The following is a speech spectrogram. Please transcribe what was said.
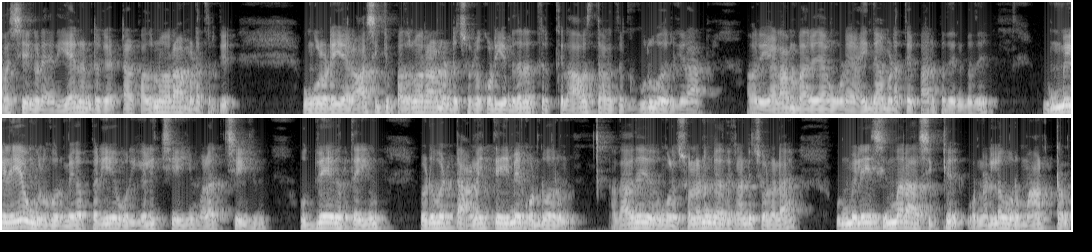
அவசியம் கிடையாது. ஏனென்று கேட்டால் பதினோராம் இடத்திற்கு உங்களுடைய ராசிக்கு பதினோராம் என்று சொல்லக்கூடிய மிதனத்திற்கு லாபஸ்தானத்திற்கு குரு வருகிறார். அவர் ஏழாம் பாரியாக உங்களுடைய ஐந்தாம் இடத்தை பார்ப்பது என்பது உண்மையிலேயே உங்களுக்கு ஒரு மிகப்பெரிய ஒரு எழுச்சியையும் வளர்ச்சியையும் உத்வேகத்தையும் விடுபட்ட அனைத்தையுமே கொண்டு வரும். அதாவது உங்களுக்கு சொல்லணுங்கிறதுக்காண்டி சொல்லலை உண்மையிலேயே சிம்ம ராசிக்கு ஒரு நல்ல ஒரு மாற்றம்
